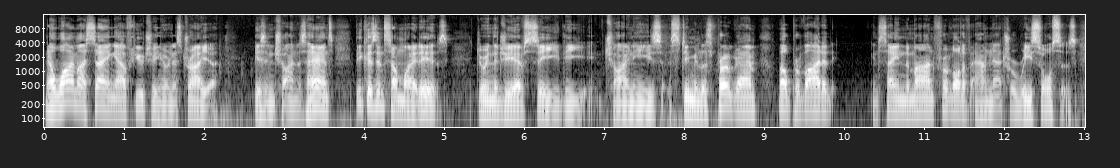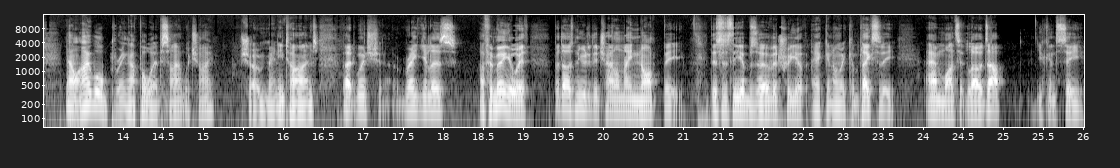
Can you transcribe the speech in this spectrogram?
Now why am I saying our future here in Australia is in China's hands? Because in some way it is during the GFC, the Chinese stimulus program, well, provided insane demand for a lot of our natural resources. Now, I will bring up a website which I show many times, but which regulars are familiar with, but those new to the channel may not be. This is the Observatory of Economic Complexity, and once it loads up, you can see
